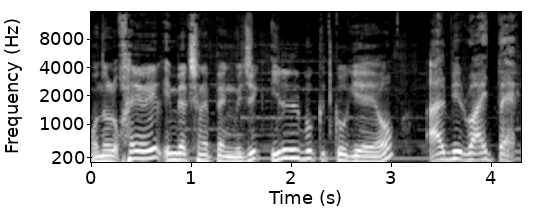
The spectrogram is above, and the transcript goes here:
오늘 화요일 임백천의 백뮤직 1부 끝곡이에요. I'll be right back.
